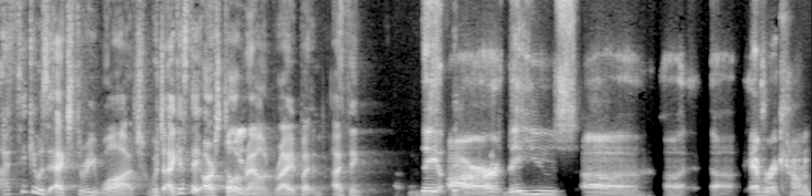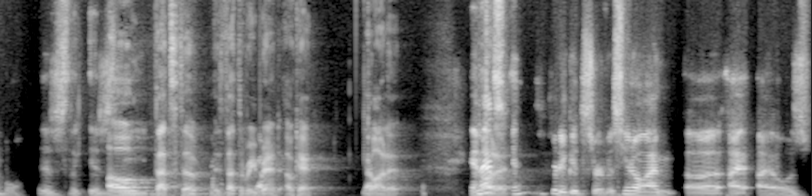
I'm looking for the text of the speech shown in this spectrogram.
I think it was X3 Watch, which I guess they are still Oh, yeah. around, right? But I think They are. They use uh, uh, uh, Ever Accountable is the is oh, the, that's the is that the rebrand? Okay, Yep. got it. and got that's it. and it's a pretty good service. You know, I'm uh, I I always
